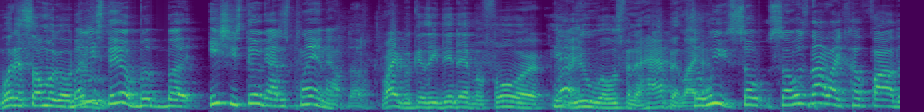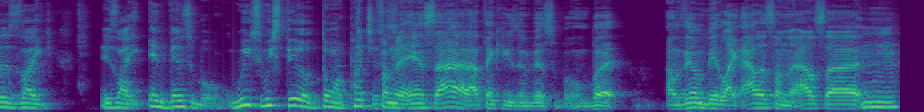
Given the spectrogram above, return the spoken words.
What is someone gonna But do? he still but but Ishi still got his plan out though. right because he did that before. He Right. knew what was gonna happen. Like So we so so it's not like her father's like is like invincible. We we still throwing punches from the inside, I think he's invincible. But of them being like Alice on the outside, Mhm.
